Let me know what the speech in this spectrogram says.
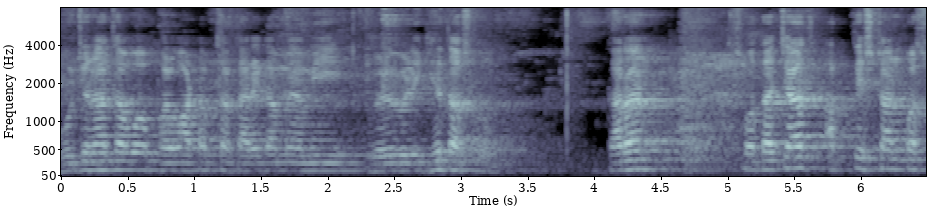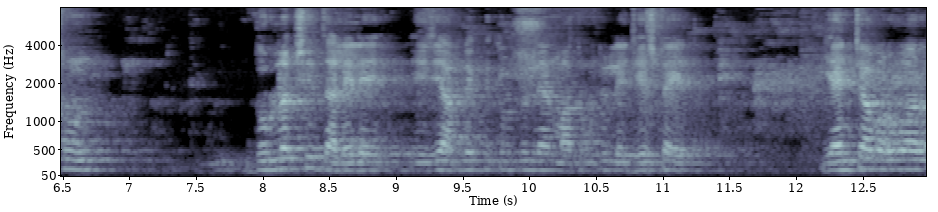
भोजनाचा व फळवाटपचा कार्यक्रम आम्ही वेळोवेळी घेत असतो. कारण स्वतःच्याच आपतेष्टांपासून दुर्लक्षित झालेले हे जे आपले पितृतुल्य आणि मातृतुल्य ज्येष्ठ आहेत यांच्याबरोबर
